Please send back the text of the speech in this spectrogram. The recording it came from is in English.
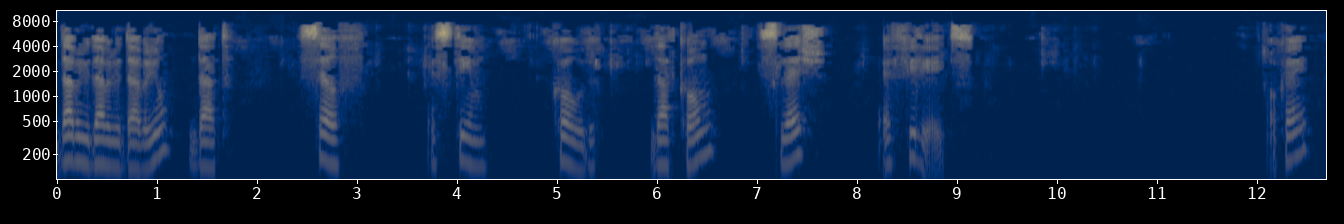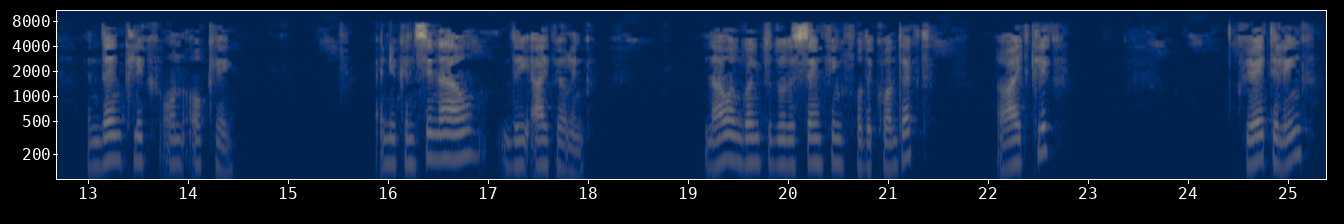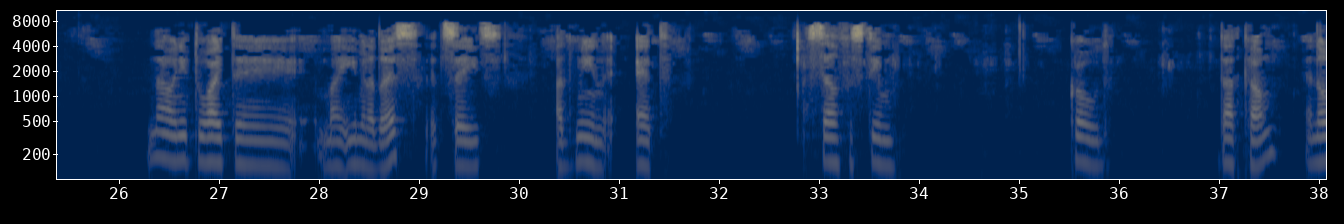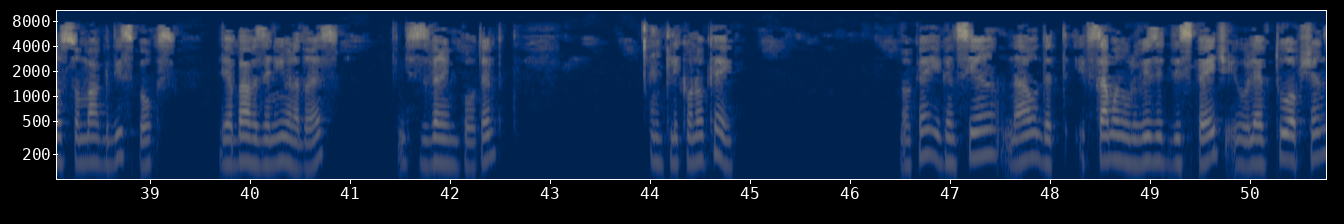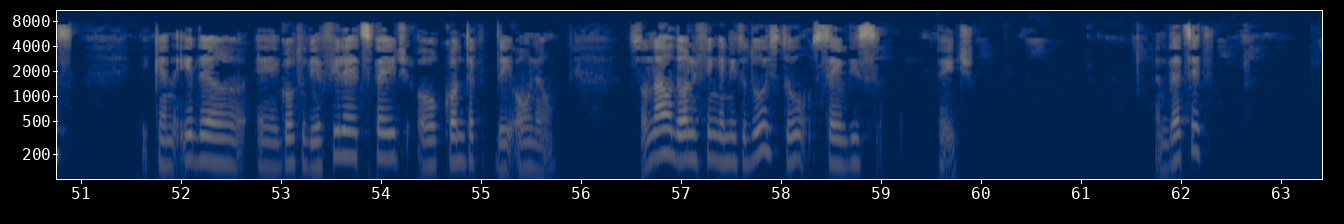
www.selfesteemcode.com slash affiliates. Okay? And then click on OK. And you can see now the hyperlink now I'm going to do the same thing for the contact. Right click, create a link. Now I need to write uh, my email address. Let's say it's admin at selfesteemcode.com and also mark this box, the above as an email address. This is very important. And click on OK. Okay, you can see now that if someone will visit this page, he will have two options. you can either uh, go to the affiliates page or contact the owner. So now the only thing I need to do is to save this page. And that's it.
